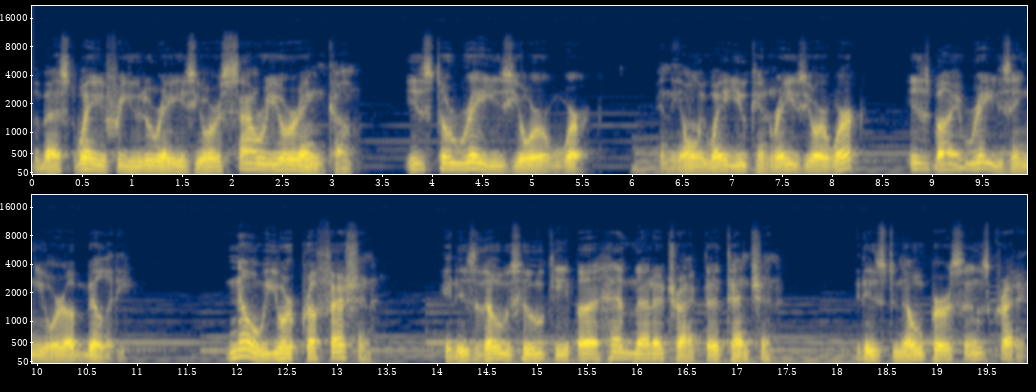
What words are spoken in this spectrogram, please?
The best way for you to raise your salary or income is to raise your work. And the only way you can raise your work is by raising your ability. Know your profession. It is those who keep ahead that attract attention. It is to no person's credit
